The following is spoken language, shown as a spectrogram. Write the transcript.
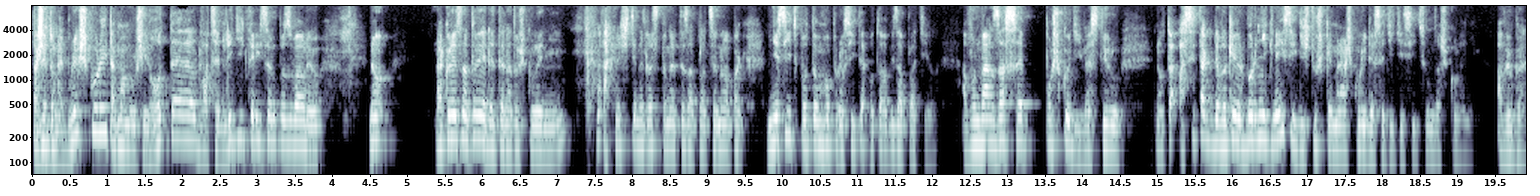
Takže to nebude školy, tak mám rušit hotel, 20 lidí, který jsem pozval, jo. No, nakonec na to jedete, na to školení a ještě nedostanete zaplaceno a pak měsíc potom ho prosíte o to, aby zaplatil. A on vás zase poškodí ve stylu, no to asi tak velký odborník nejsi, když tu škemráš kvůli deseti tisícům za školení. A vy úplně,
